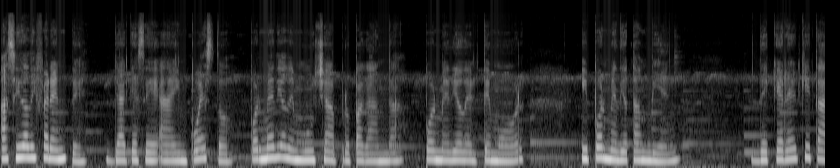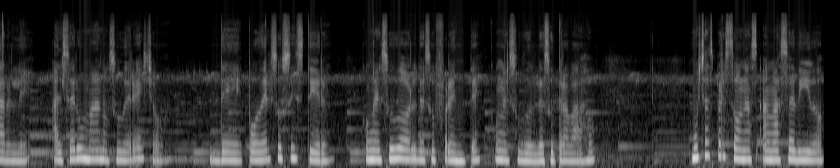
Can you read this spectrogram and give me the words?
ha sido diferente, ya que se ha impuesto por medio de mucha propaganda, por medio del temor y por medio también de querer quitarle al ser humano su derecho de poder subsistir con el sudor de su frente, con el sudor de su trabajo. Muchas personas han accedido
